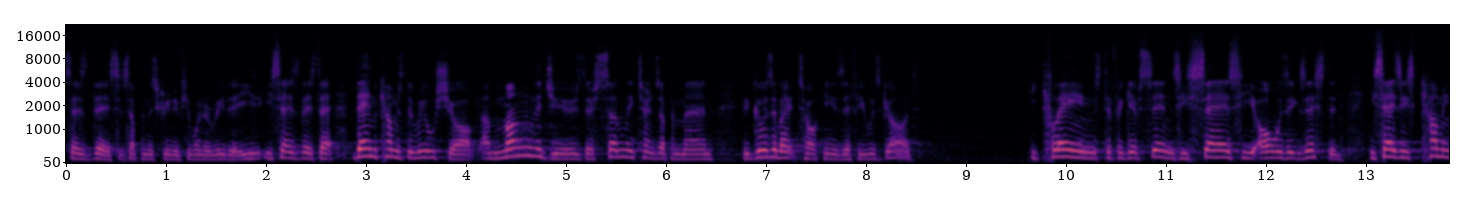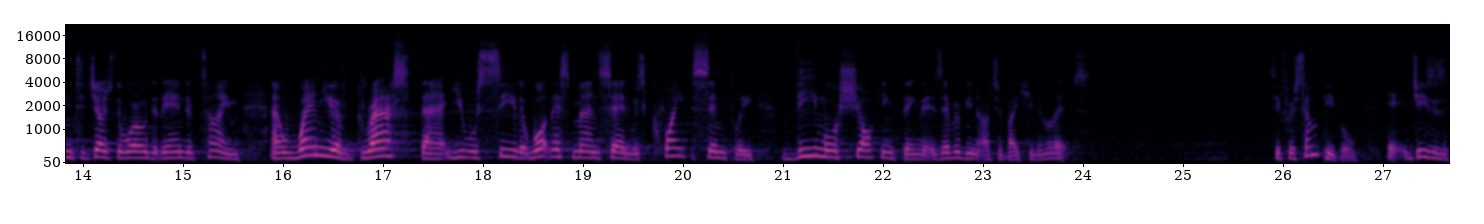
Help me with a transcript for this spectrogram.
says this. It's up on the screen if you want to read it. He, he, says this that then comes the real shock. Among the Jews, there suddenly turns up a man who goes about talking as if he was God. He claims to forgive sins. He says he always existed. He says he's coming to judge the world at the end of time. And when you have grasped that, you will see that what this man said was quite simply the most shocking thing that has ever been uttered by human lips. See, for some people, Eh, it, Jesus,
